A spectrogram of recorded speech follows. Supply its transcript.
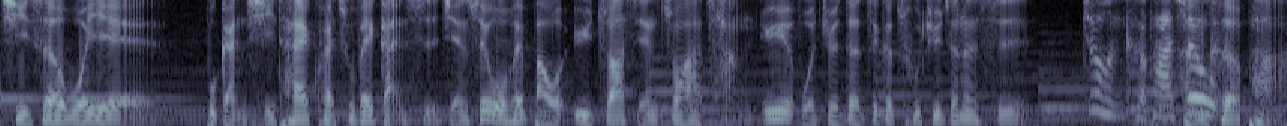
骑车我也不敢骑太快，除非赶时间，所以我会把我预抓时间抓长，因为我觉得这个出去真的是就很可怕，所以很可怕。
